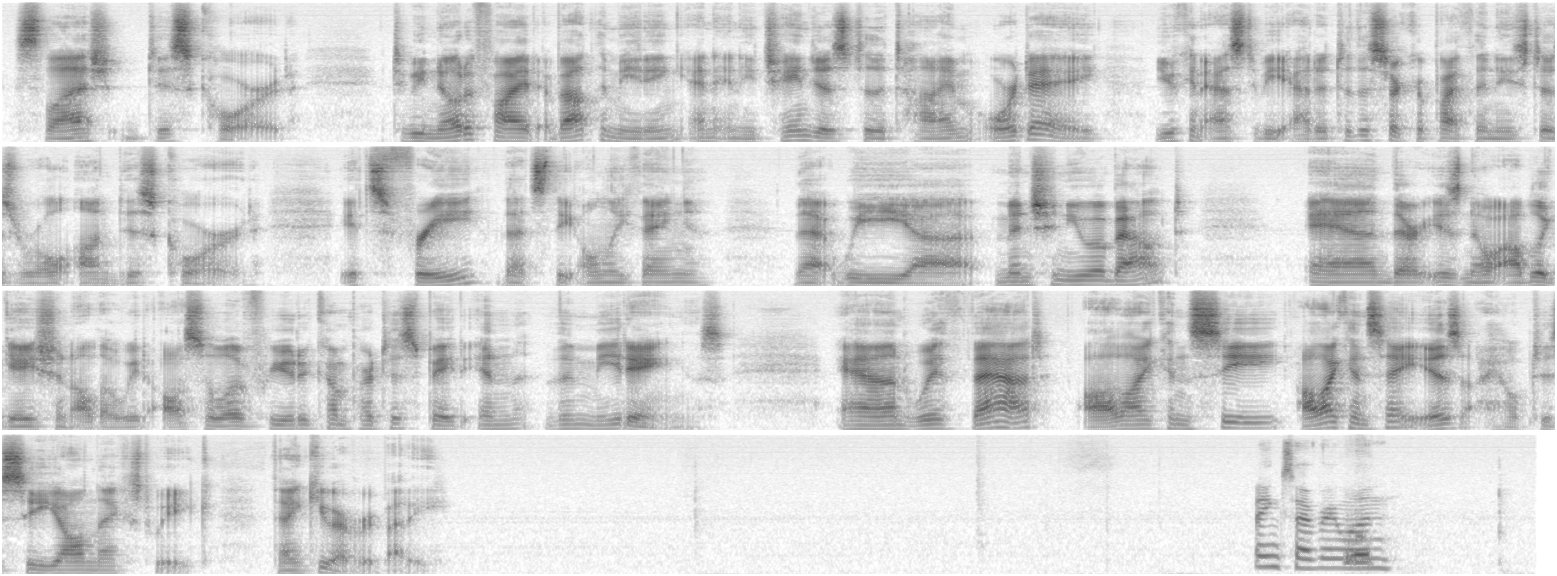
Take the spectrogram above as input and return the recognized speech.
slash discord. To be notified about the meeting and any changes to the time or day, you can ask to be added to the CircuitPythonistas role on Discord. It's free. That's the only thing that we uh, mention you about and there is no obligation, although we'd also love for you to come participate in the meetings. And with that, all I can see, all I can say is I hope to see y'all next week. Thank you everybody. Thanks everyone.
